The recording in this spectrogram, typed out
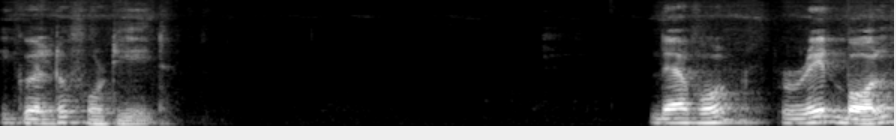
equal to 48 therefore red ball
